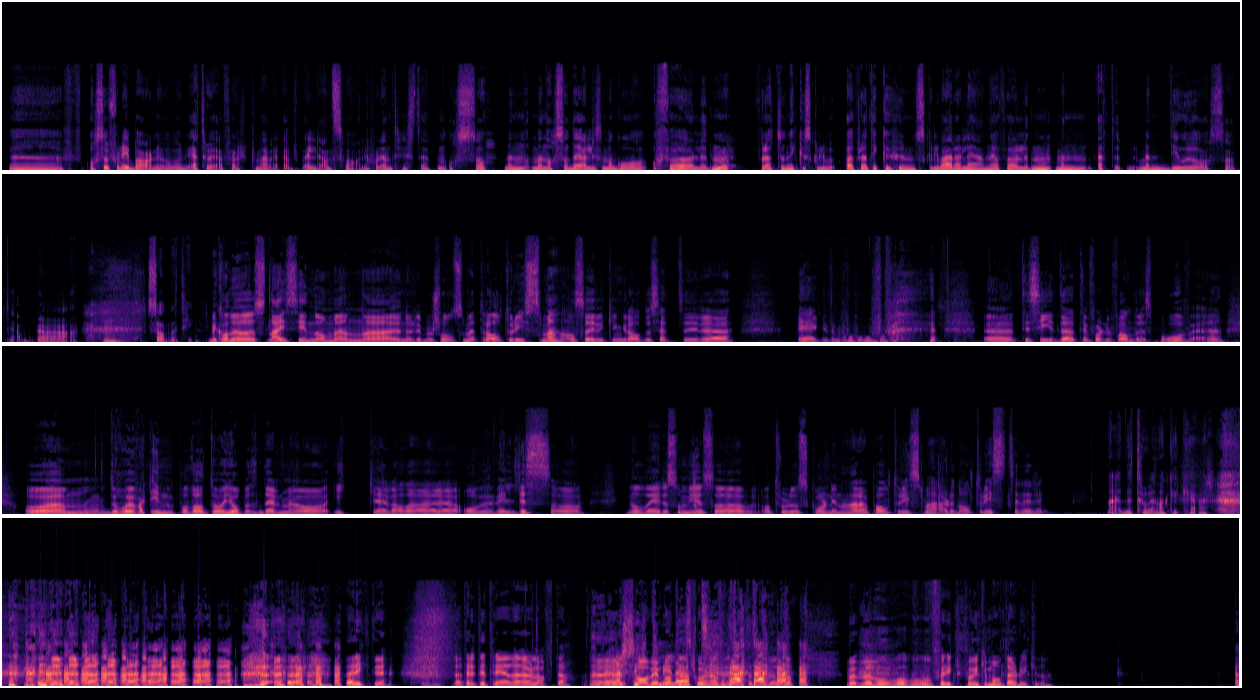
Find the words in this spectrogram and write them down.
Eh, også fordi barn jo Jeg tror jeg følte meg veldig ansvarlig for den tristheten også, men, men også det liksom å gå og føle den. For at, hun ikke skulle, for at ikke hun skulle være alene i å føle den, men, etter, men det gjorde jo også at ja, bla, bla. Mm. Sånne ting. Vi kan jo sneise innom en uh, underdimensjon som heter alturisme. Altså i hvilken grad du setter uh, egne behov uh, til side til fordel for andres behov. Eh, og um, du har jo vært inne på det at du har jobbet en del med å ikke la deg eh, overveldes og involvere så mye. Så hva tror du scoren din her er på alturisme? Er du en alturist, eller? Nei, det tror jeg nok ikke jeg er. det er riktig. Det er 33, det er lavt, ja. Det er Eh, skikkelig empatiskolen? Ja, 33 sa vi også. Men men hvor, hvor, hvorfor ikke, på hvilken måte er du ikke det?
